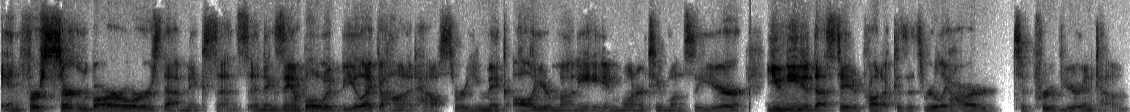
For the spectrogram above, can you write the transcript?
and for certain borrowers, that makes sense. An example would be like a haunted house where you make all your money in one or two months a year. You needed that stated product because it's really hard to prove your income.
